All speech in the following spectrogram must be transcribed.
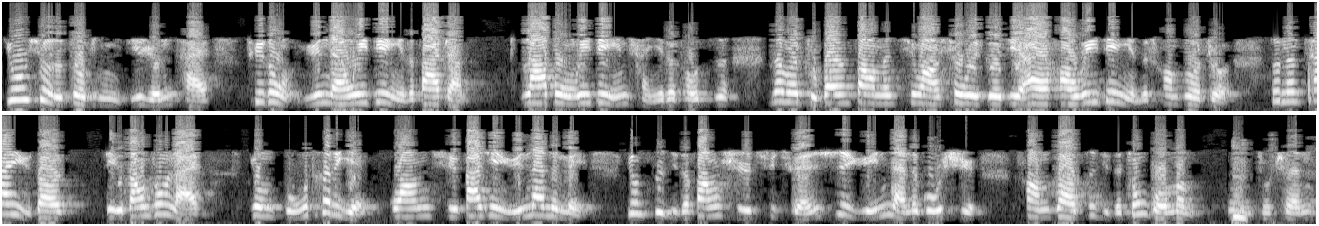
优秀的作品以及人才，推动云南微电影的发展，拉动微电影产业的投资。那么主办方呢，期望社会各界爱好微电影的创作者都能参与到这个当中来。用独特的眼光去发现云南的美，用自己的方式去诠释云南的故事，创造自己的中国梦。嗯，主持人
